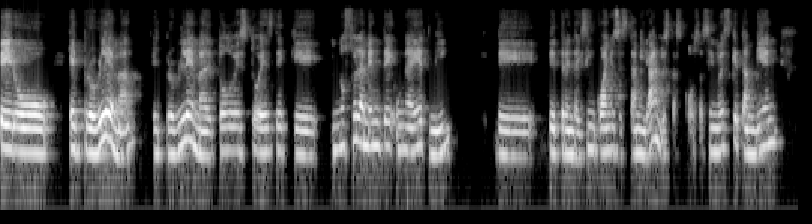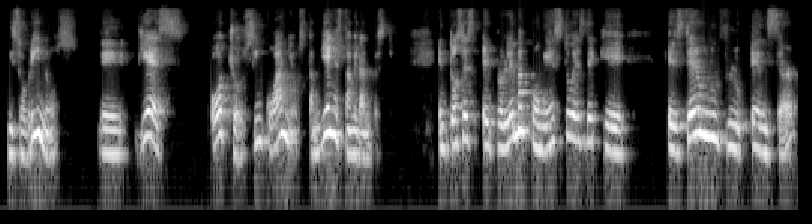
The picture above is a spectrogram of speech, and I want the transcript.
pero el problema, el problema de todo esto es de que no solamente una etnia de, de 35 años está mirando estas cosas, sino es que también mis sobrinos de 10, 8, 5 años, también está mirando esto. Entonces, el problema con esto es de que el ser un influencer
